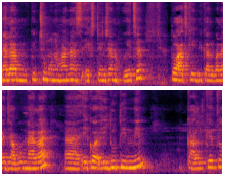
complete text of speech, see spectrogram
মেলা কিচ্ছু মনে হয় না এক্সটেনশন হয়েছে। তো আজকে বিকালবেলায় যাব মেলায়। এই দু তিন দিন। কালকে তো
